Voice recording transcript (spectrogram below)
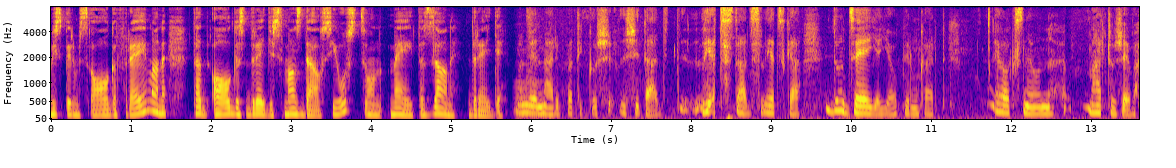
Vispirms Olga Freimane, tad Olgas dreģes mazdēls Justs un meita Zane Dreģe. Man vienmēr ir patikuši šitādi lietas, tādas lietas kā nu, dzēja jau pirmkārt. Elksne un Mārtuževa.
